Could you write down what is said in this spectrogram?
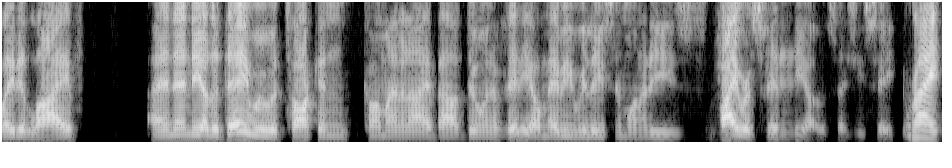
played it live And then the other day we were talking, Carmine and I, about doing a video, maybe releasing one of these virus videos, as you see. Right.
